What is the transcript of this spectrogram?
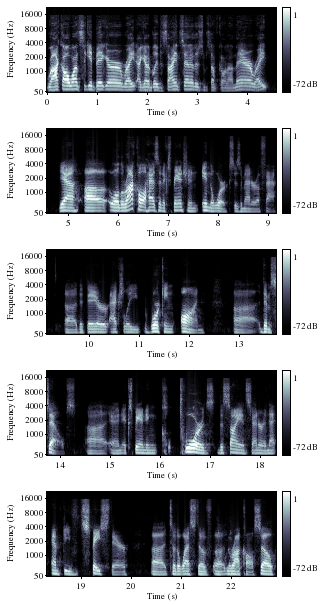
Rock Hall wants to get bigger, right? I got to believe the Science Center. There's some stuff going on there, right? Yeah. Uh, well, the Rock Rockall has an expansion in the works, as a matter of fact, uh, that they are actually working on uh, themselves uh, and expanding cl- towards the science center and that empty space there uh, to the west of uh, the Rock Hall. So,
